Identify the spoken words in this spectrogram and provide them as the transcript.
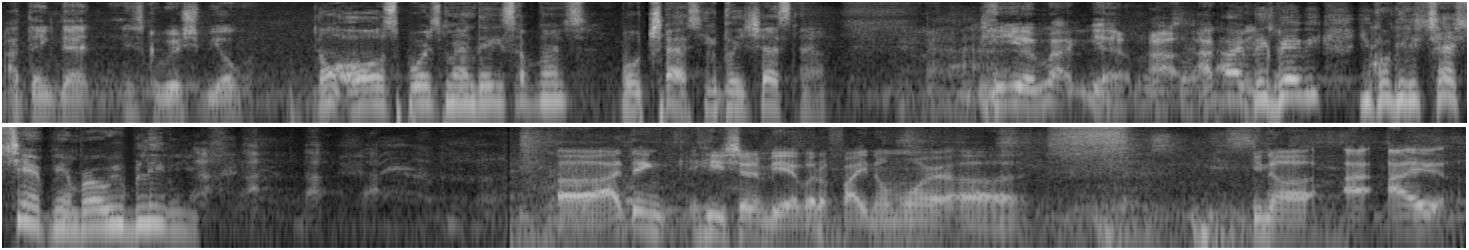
I think that his career should be over. Don't all sports mandate supplements? Well, chess. You can play chess now. yeah, right. Yeah. I, I All right, big baby, You're gonna be the chess champion, bro. We believe in you. Uh, I think he shouldn't be able to fight no more. Uh, you know, I, I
